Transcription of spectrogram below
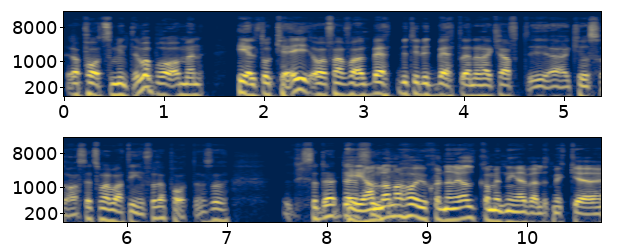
rapport som inte var bra, men helt okej okay, och framförallt bet betydligt bättre än den här kraftiga kursraset som har varit inför rapporten. Så, så E-handlarna har ju generellt kommit ner väldigt mycket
